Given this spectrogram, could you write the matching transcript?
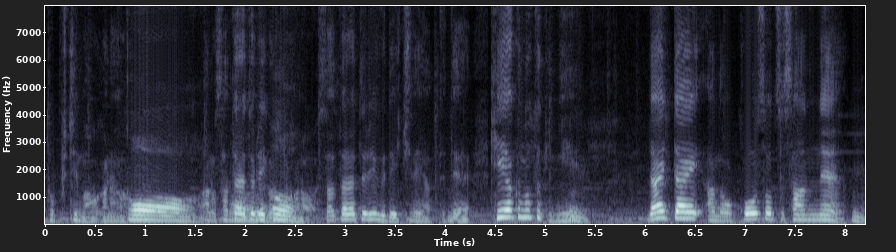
トップチームは分からなかった。おあのサテライトリーグだったからサテライトリーグで1年やってて、うん。契約の時に、うん大体あの高卒3年、うん。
